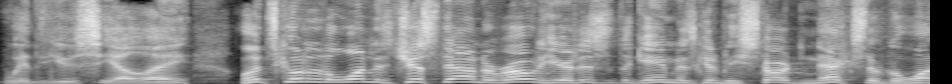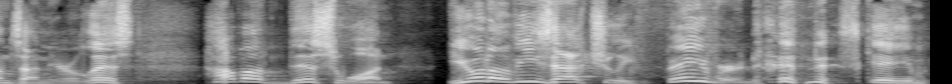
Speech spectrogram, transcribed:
with UCLA. Let's go to the one that's just down the road here. This is the game that's going to be starting next of the ones on your list. How about this one? UNLV's actually favored in this game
